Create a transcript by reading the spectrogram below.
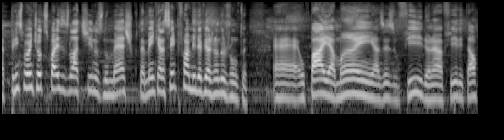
é, principalmente outros países latinos, no México também, que era sempre família viajando junto. É, o pai, a mãe, às vezes o filho, né, a filha e tal.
